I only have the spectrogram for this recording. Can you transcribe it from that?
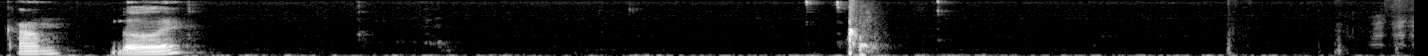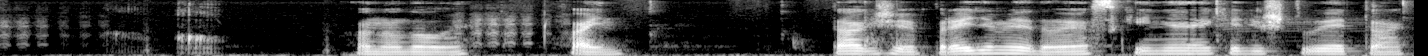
Kam? Dole? Áno, dole. Fajn. Takže prejdeme do jaskyne, keď už tu je tak.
